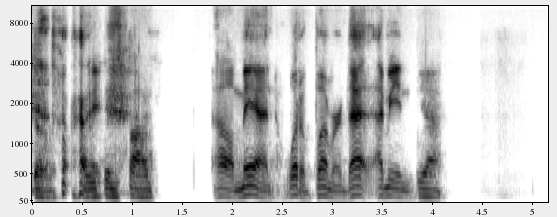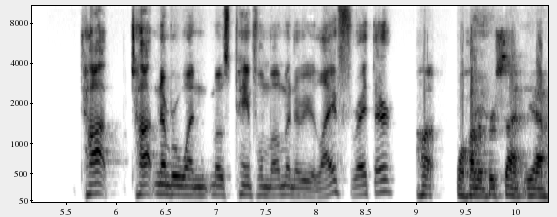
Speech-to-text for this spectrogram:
So right. everything's fine. Oh man, what a bummer! That I mean, yeah, top top number one most painful moment of your life, right there. One hundred percent, yeah,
